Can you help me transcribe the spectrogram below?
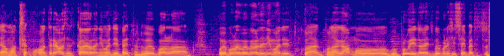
ja materiaalselt ka ei ole niimoodi petnud, võib-olla võib-olla võib öelda niimoodi, et kuna kunagi ammu, kui pruudid olid, võib-olla sisse ei petetud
